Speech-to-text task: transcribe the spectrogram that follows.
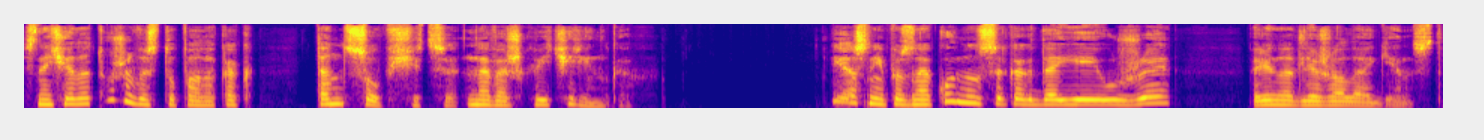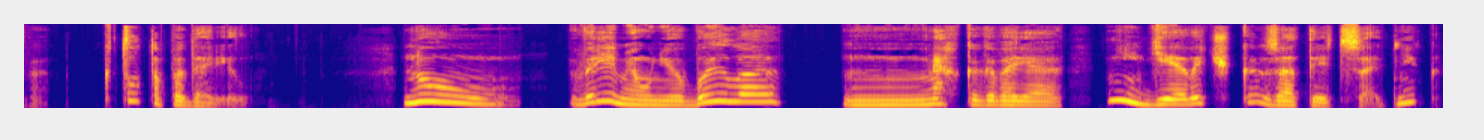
сначала тоже выступала как танцовщица на ваших вечеринках?» Я с ней познакомился, когда ей уже принадлежало агентство. Кто-то подарил. Ну, время у нее было, мягко говоря, не девочка за тридцатник.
